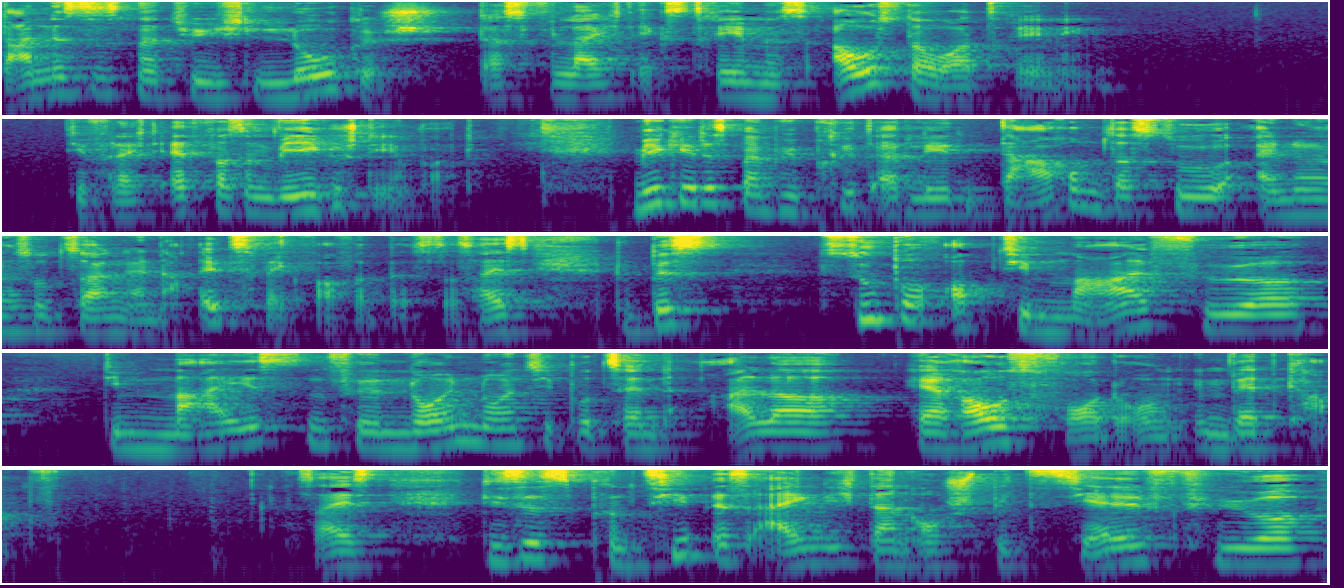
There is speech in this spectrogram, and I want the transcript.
dann ist es natürlich logisch, dass vielleicht extremes Ausdauertraining dir vielleicht etwas im Wege stehen wird. Mir geht es beim Hybridathleten darum, dass du eine sozusagen eine Allzweckwaffe bist. Das heißt, du bist super optimal für die meisten, für 99 Prozent aller Herausforderungen im Wettkampf. Das heißt, dieses Prinzip ist eigentlich dann auch speziell für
